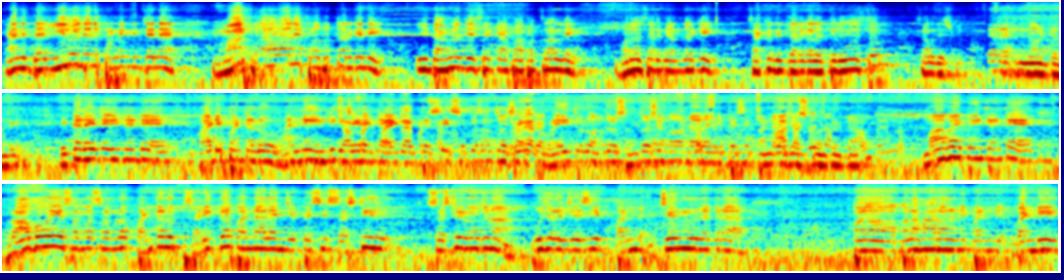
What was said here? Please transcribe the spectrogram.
కానీ ఈ రోజైనా పండగ నుంచైనా మార్పు రావాలి ప్రభుత్వానికి ఈ దహనం చేసే పత్రాలని మరోసారి మీ అందరికీ చక్కని జరగాలని తెలియజేస్తూ సెలవు తీసుకుంటాం ఒకే రకంగా ఉంటుంది. ఇక్కడైతే ఏంటంటే పాడి పంటలు అన్ని ఇంటికి చేరుతాయని చెప్పేసి సుఖ సంతోషాలతో రైతులు అందరూ సంతోషంగా ఉండాలని చెప్పేసి పండుగ చేసుకుంటుంటారు. మా వైపు ఏంటంటే రాబోయే సంవత్సరంలో పంటలు సరిగ్గా పండాలని చెప్పేసి షష్ఠి షష్ఠి రోజున పూజలు చేసి పండ చేనుల దగ్గర పలహారాలని పండి వండి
